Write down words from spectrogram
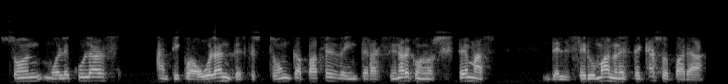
son moléculas anticoagulantes que son capaces de interaccionar con los sistemas del ser humano, en este caso, para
